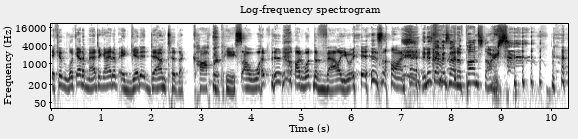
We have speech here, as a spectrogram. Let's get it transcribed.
it can look at a magic item and get it down to the copper piece on what the on what the value is on it. in this episode of Pawn Stars.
